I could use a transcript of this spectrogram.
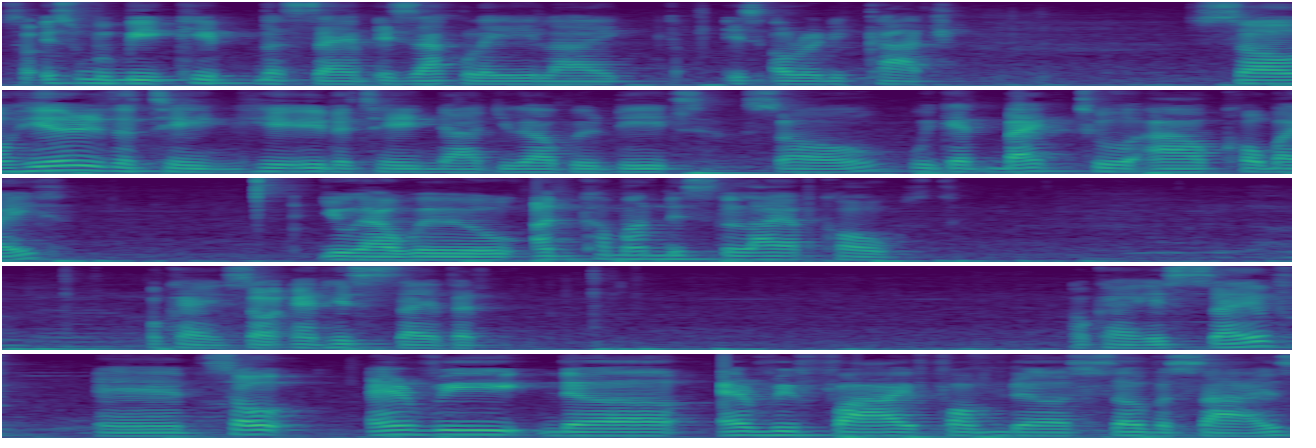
so it will be keep the same exactly like it's already cached so here is the thing here is the thing that you guys will need. So we get back to our code base. You guys will uncomment this line of code. Okay so and he saved it. Okay he's saved and so every the every file from the server side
